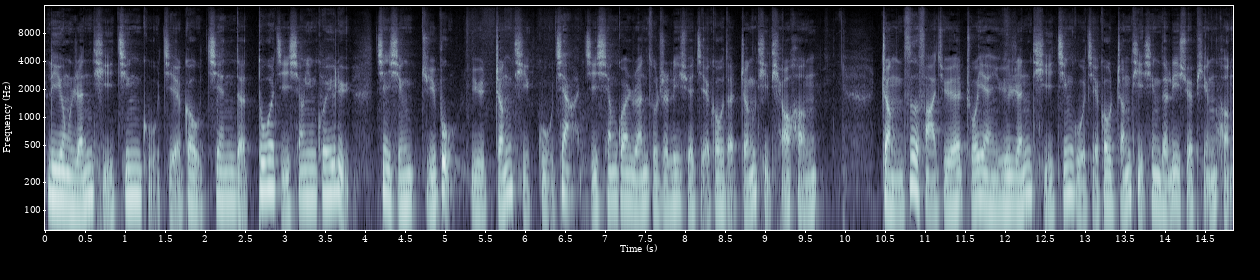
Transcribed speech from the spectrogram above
利用人体筋骨结构间的多级相应规律，进行局部与整体骨架及相关软组织力学结构的整体调衡。整字法诀着眼于人体筋骨结构整体性的力学平衡，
